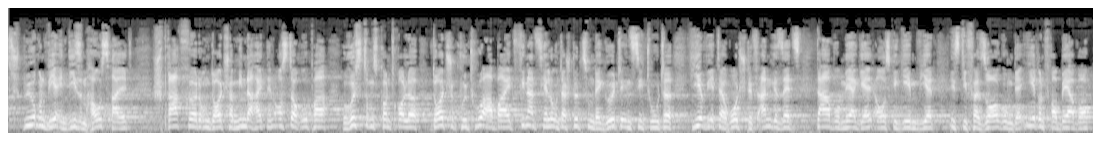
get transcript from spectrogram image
spüren wir in diesem Haushalt. Sprachförderung deutscher Minderheiten in Osteuropa, Rüstungskontrolle, deutsche Kulturarbeit, finanzielle Unterstützung der Goethe-Institute. Hier wird der Rotstift angesetzt. Da, wo mehr Geld ausgegeben wird, ist die Versorgung der Ihren, Frau Baerbock.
